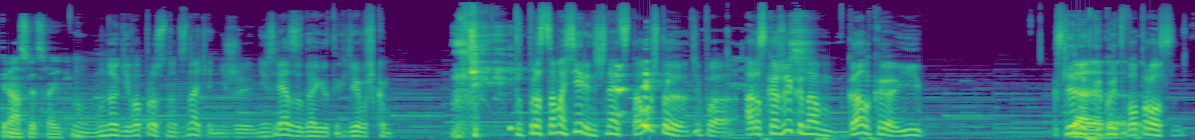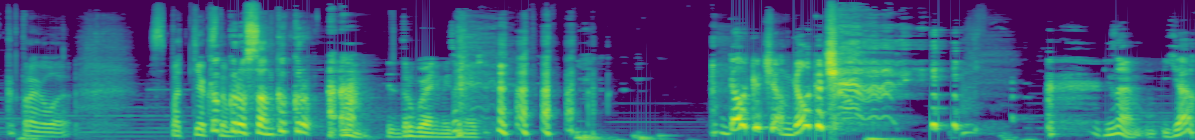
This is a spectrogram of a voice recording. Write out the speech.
13 лет с родителями. Ну, многие вопросы надо знать, они же не зря задают их девушкам. Тут просто сама серия начинается с того, что, типа, а расскажи-ка нам, Галка, и следует Да-да-да-да. какой-то вопрос, как правило, с подтекстом. Кокро-сан, кокро... Это Другой аниме, извиняюсь. Галка-чан, Галка-чан. Не знаю, я,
